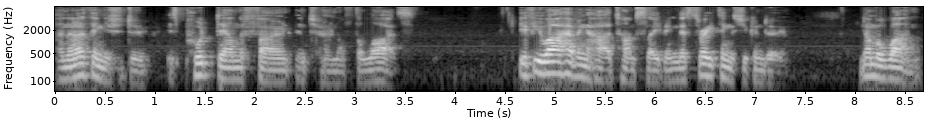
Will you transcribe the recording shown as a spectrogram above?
Another thing you should do is put down the phone and turn off the lights. If you are having a hard time sleeping, there's three things you can do. Number one,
